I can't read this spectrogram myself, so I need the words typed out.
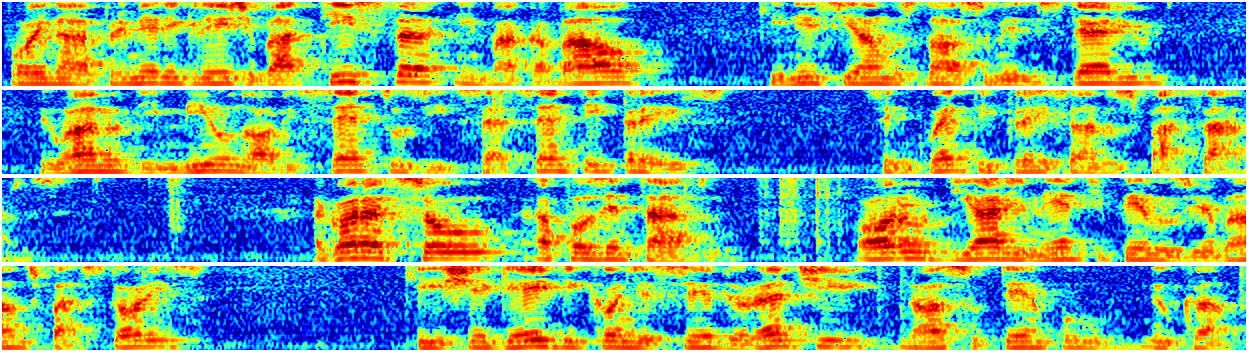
Foi na primeira igreja batista em Bacabal que iniciamos nosso ministério no ano de 1963, 53 anos passados. Agora sou aposentado. Oro diariamente pelos irmãos pastores que cheguei de conhecer durante nosso tempo no campo.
